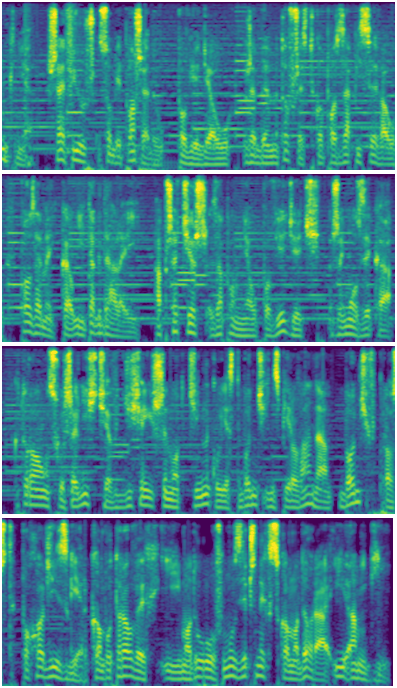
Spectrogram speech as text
Pięknie. Szef już sobie poszedł, powiedział, żebym to wszystko pozapisywał, pozamykał i tak dalej. A przecież zapomniał powiedzieć, że muzyka, którą słyszeliście w dzisiejszym odcinku jest bądź inspirowana, bądź wprost pochodzi z gier komputerowych i modułów muzycznych z Commodora i Amigi.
